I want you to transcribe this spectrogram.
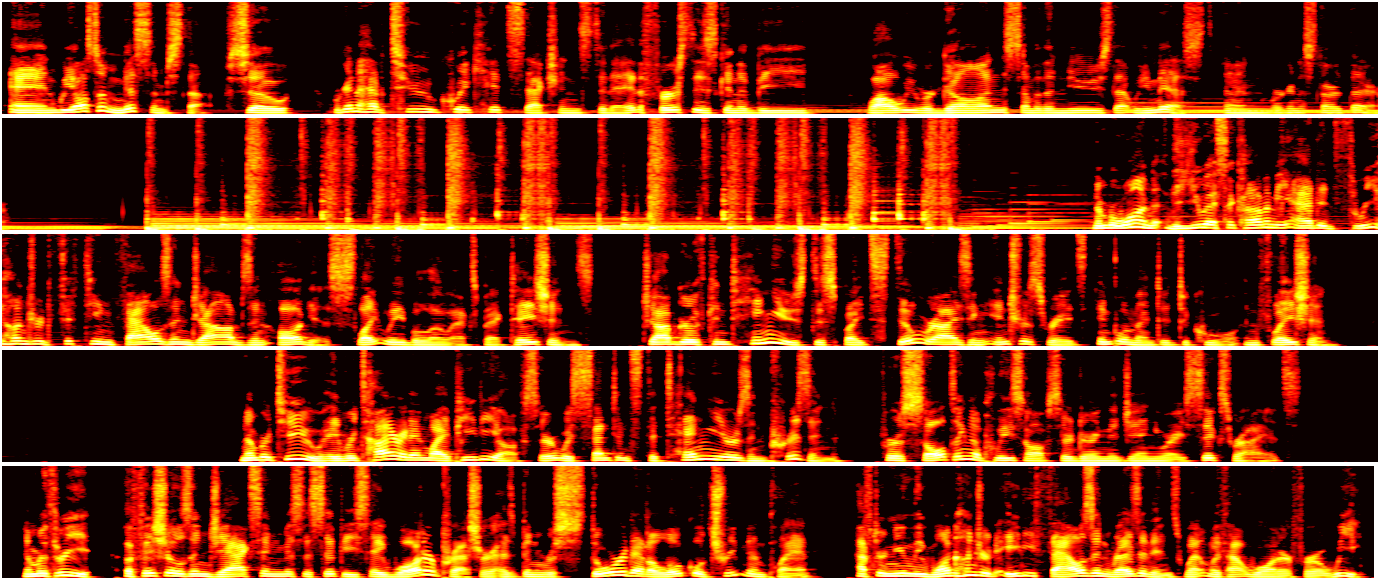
And we also missed some stuff. So we're going to have two quick hit sections today. The first is going to be while we were gone, some of the news that we missed, and we're going to start there. Number one, the U.S. economy added 315,000 jobs in August, slightly below expectations. Job growth continues despite still rising interest rates implemented to cool inflation. Number two, a retired NYPD officer was sentenced to 10 years in prison for assaulting a police officer during the January 6 riots. Number three, officials in Jackson, Mississippi say water pressure has been restored at a local treatment plant after nearly 180,000 residents went without water for a week.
